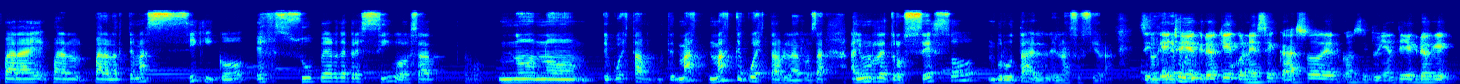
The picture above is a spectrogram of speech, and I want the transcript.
para, eh, para, para el tema psíquico es súper depresivo. O sea, no, no, te cuesta, más, más te cuesta hablarlo. O sea, hay un retroceso brutal en la sociedad. Sí, de hecho, yo creo que con ese caso del constituyente, yo creo que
